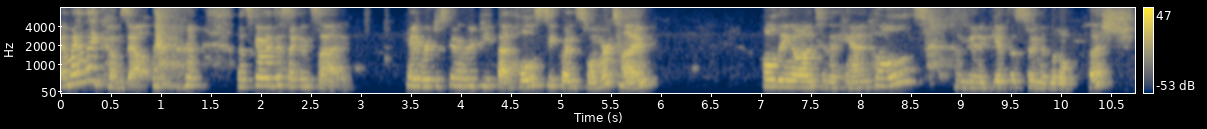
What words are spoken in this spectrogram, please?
and my leg comes out. Let's go with the second side. Okay, we're just going to repeat that whole sequence one more time. Holding on to the handholds. I'm going to give the swing a little push.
